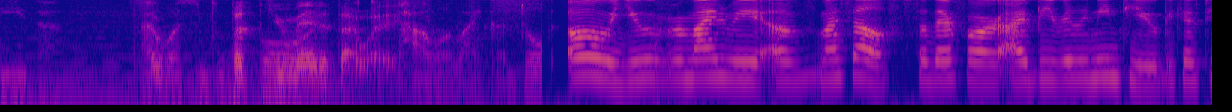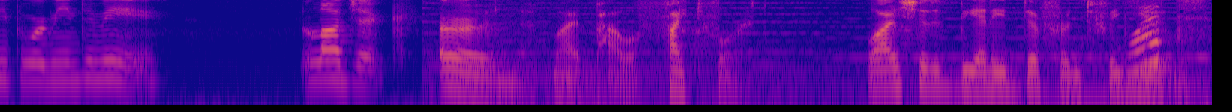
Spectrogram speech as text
either. I wasn't but you made it that way. Power like a dog. Oh, you remind me of myself, so therefore I'd be really mean to you because people were mean to me. Logic. Earn my power. Fight for it. Why should it be any different for you? What?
